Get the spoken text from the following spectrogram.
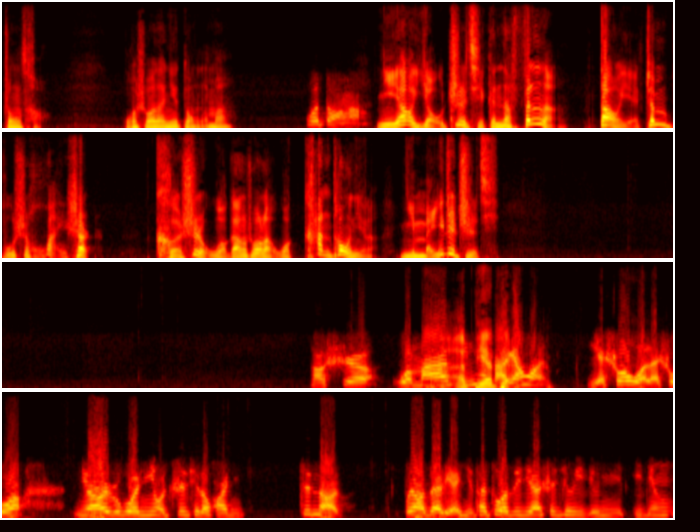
种草。我说的你懂了吗？我懂了。你要有志气跟他分了，倒也真不是坏事儿。可是我刚说了，我看透你了，你没这志气。老师。我妈今天打电话也说我了，说女儿，如果你有志气的话，你真的不要再联系她。做这件事情已经你已经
